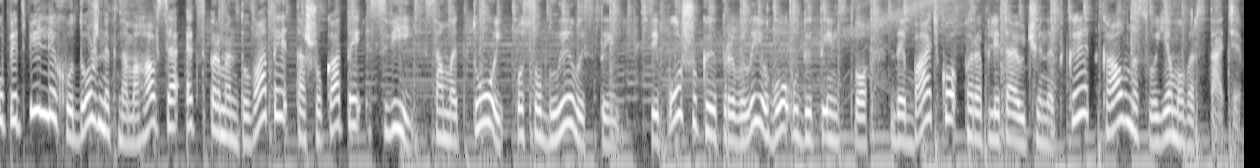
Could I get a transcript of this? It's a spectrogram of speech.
У підпіллі художник намагався експериментувати та шукати свій, саме той особливий стиль. Ці пошуки привели його у дитинство, де батько, переплітаючи нитки, ткав на своєму верстаті.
